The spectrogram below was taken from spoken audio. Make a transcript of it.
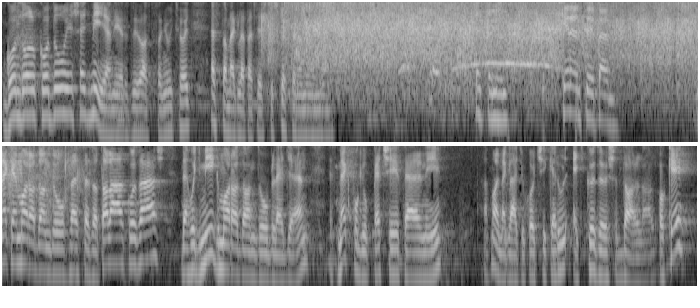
gondolkodó és egy mélyen érző asszony, úgyhogy ezt a meglepetést is köszönöm önnek. Köszönöm. Kérem szépen, nekem maradandó lesz ez a találkozás, de hogy még maradandóbb legyen, ezt meg fogjuk pecsételni, hát majd meglátjuk, hogy sikerül, egy közös dallal, oké? Okay?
